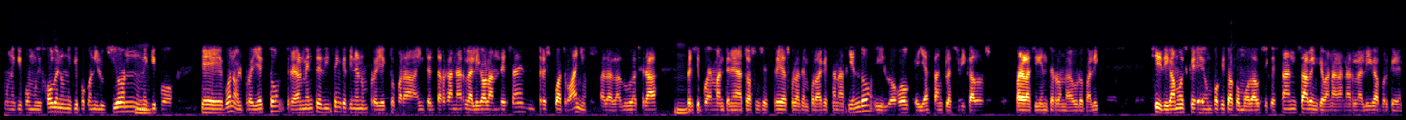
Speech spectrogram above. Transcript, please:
un equipo muy joven, un equipo con ilusión, un Mm. equipo que, bueno, el proyecto, realmente dicen que tienen un proyecto para intentar ganar la liga holandesa en 3-4 años. Ahora la duda será Mm. ver si pueden mantener a todas sus estrellas con la temporada que están haciendo y luego que ya están clasificados para la siguiente ronda de Europa League. Sí, digamos que un poquito acomodados sí que están, saben que van a ganar la liga porque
